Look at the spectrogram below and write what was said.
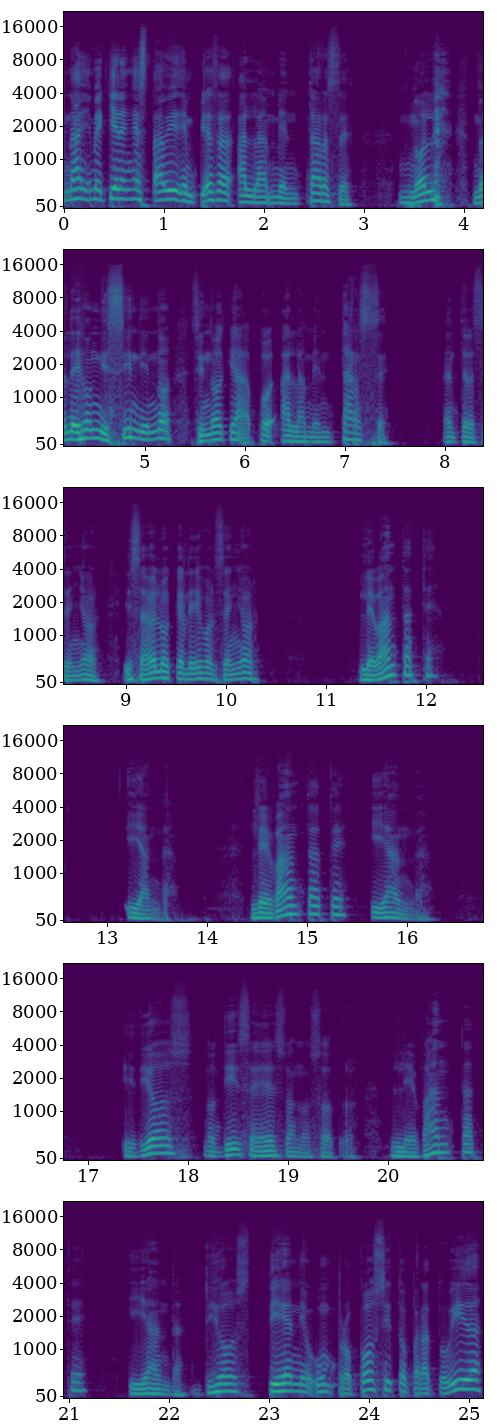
nadie me quiere en esta vida. Empieza a lamentarse. No le, no le dijo ni sí ni no, sino que a, lamentarse ante el Señor. ¿Y sabe lo que le dijo el Señor? Levántate y anda. Levántate y anda. Y Dios nos dice eso a nosotros. Levántate y anda. Dios tiene un propósito para tu vida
